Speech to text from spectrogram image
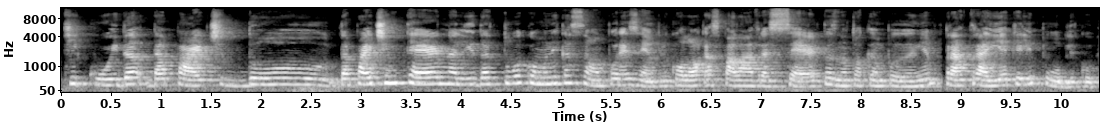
que cuida da parte do da parte interna ali da tua comunicação. Por exemplo, coloca as palavras certas na tua campanha para atrair aquele público.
